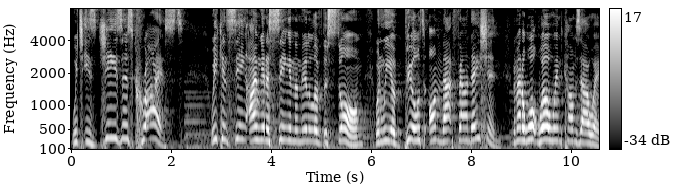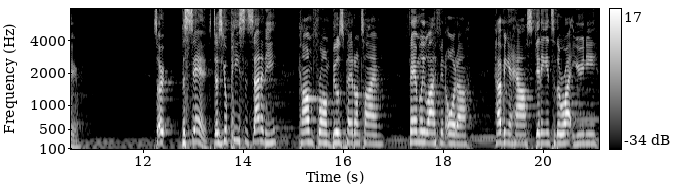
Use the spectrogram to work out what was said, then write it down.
which is Jesus Christ. We can sing, I'm going to sing in the middle of the storm when we are built on that foundation no matter what whirlwind comes our way. So, the sand. Does your peace and sanity come from bills paid on time, family life in order, having a house, getting into the right uni,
